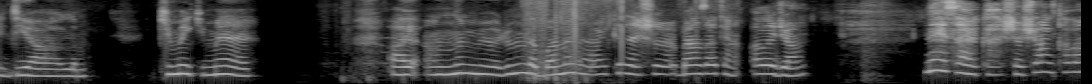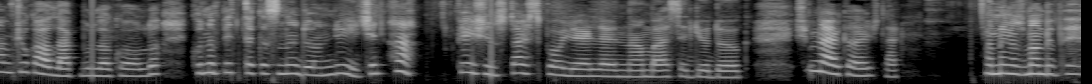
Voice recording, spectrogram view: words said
Hediye aldım. Kime kime? Ay anlamıyorum da bana ne arkadaşlar ben zaten alacağım. Neyse arkadaşlar şu an kafam çok allak bullak oldu. Konu pet takasına döndüğü için ha Fashion Star spoilerlerinden bahsediyorduk. Şimdi arkadaşlar hemen o zaman bir Fa-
